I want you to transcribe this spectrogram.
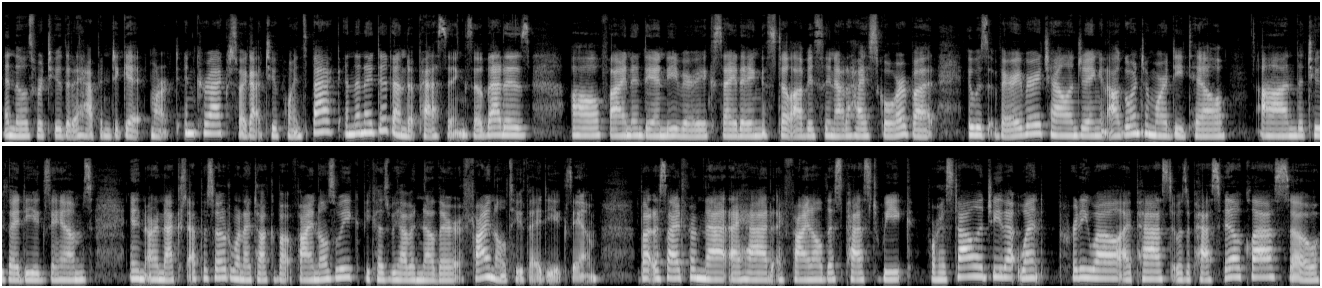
and those were two that I happened to get marked incorrect. So, I got two points back, and then I did end up passing. So, that is all fine and dandy, very exciting. Still, obviously, not a high score, but it was very, very challenging. And I'll go into more detail on the tooth ID exams in our next episode when I talk about finals week because we have another final tooth ID exam. But aside from that, I had a final this past week for histology that went pretty well. I passed. It was a pass fail class, so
